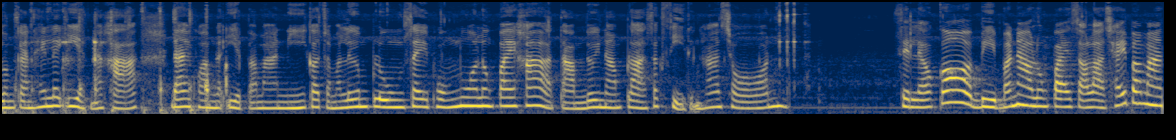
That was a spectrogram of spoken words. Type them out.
รวมกันให้ละเอียดนะคะ ได้ความละเอียดประมาณนี้ก็จะมาเริ่มปรุงใส่ผงนัวลงไปค่ะ ตามด้วยน้ำปลาสัก 4-5 ช้อน เสร็จแล้วก็บีบมะนาวลงไปสาหร่ายใช้ประมาณ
